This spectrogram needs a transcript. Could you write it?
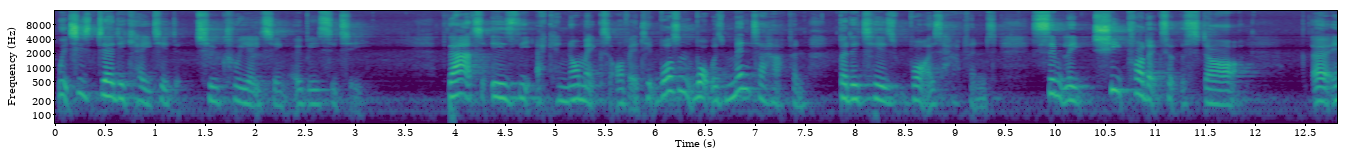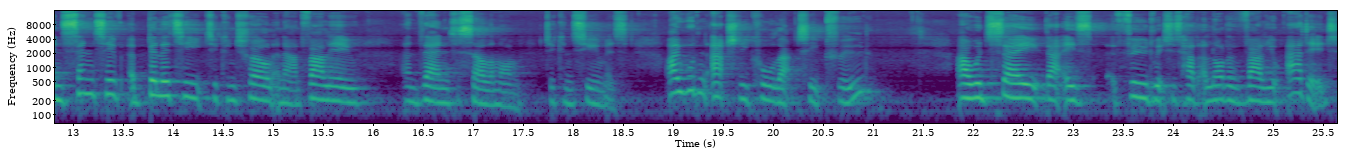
which is dedicated to creating obesity. That is the economics of it. It wasn't what was meant to happen, but it is what has happened. Simply cheap products at the start, uh, incentive, ability to control and add value, and then to sell them on to consumers. I wouldn't actually call that cheap food. I would say that is food which has had a lot of value added,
